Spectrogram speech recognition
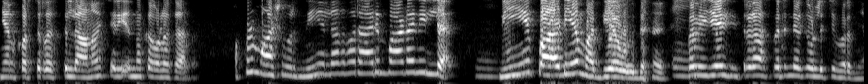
ഞാൻ കുറച്ച് റെസ്റ്റിലാണ് ശരി എന്നൊക്കെ അവളെ കാരണം അപ്പോഴും മാഷ് പറഞ്ഞു നീ അല്ലാതെ വേറെ ആരും പാടാനില്ല. നീയെ പാടിയാ മതിയാവൂ ഇത്. ഇപ്പൊ വിജയ ചിത്ര ഹസ്ബൻഡിനെ ഒക്കെ വിളിച്ചു പറഞ്ഞ.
